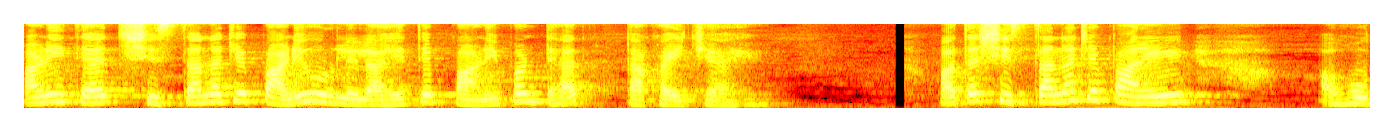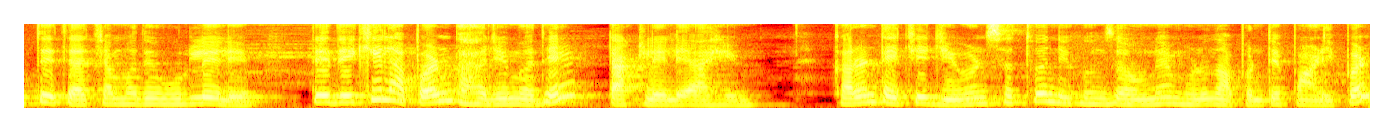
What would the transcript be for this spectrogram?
आणि त्यात शिजताना जे पाणी उरलेलं आहे ते पाणी पण त्यात टाकायचे आहे. आता शिजताना जे पाणी होते त्याच्यामध्ये उरलेले ते देखील आपण भाजीमध्ये टाकलेले आहे. कारण त्याचे जीवनसत्व निघून जाऊ नये म्हणून आपण ते पाणी पण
